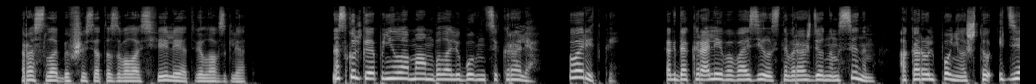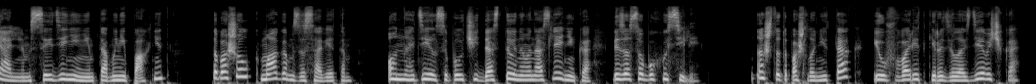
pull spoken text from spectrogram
— расслабившись, отозвалась Фелия и отвела взгляд. Насколько я поняла, мама была любовницей короля, фавориткой. Когда королева возилась с новорожденным сыном, а король понял, что идеальным соединением там и не пахнет, то пошел к магам за советом. Он надеялся получить достойного наследника без особых усилий. Но что-то пошло не так, и у фаворитки родилась девочка,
